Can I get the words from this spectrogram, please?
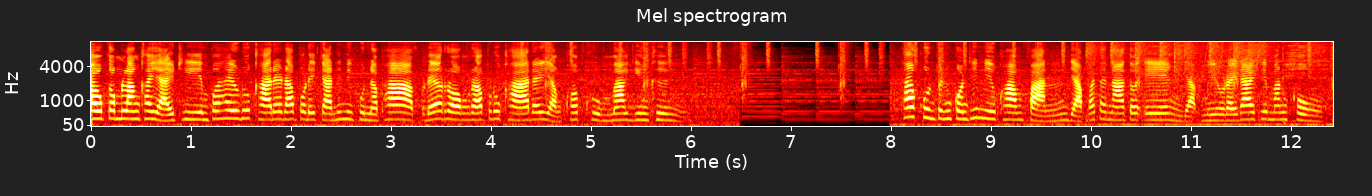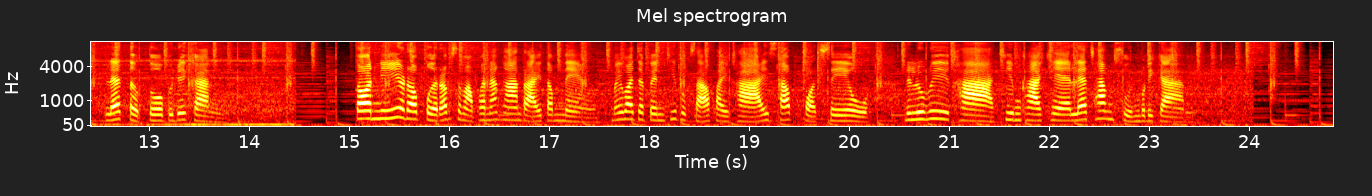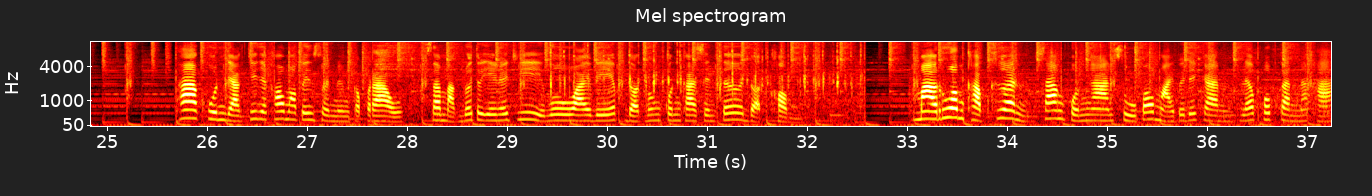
เรากำลังขยายทีมเพื่อให้ลูกค้าได้รับบริการที่มีคุณภาพ และรองรับลูกค้าได้อย่างครอบคลุมมากยิ่งขึ้น ถ้าคุณเป็นคนที่มีความฝัน อยากพัฒนาตัวเอง อยากมีไรายได้ที่มั่นคง และเติบโตไปด้วยกัน ตอนนี้เราเปิดรับสมัครพนักงานหลายตำแหน่ง ไม่ว่าจะเป็นที่ปรึกษาฝ่ายขายซัพพอร์ตเซลล์เดลิเวอรี่คาทีมคาแคร์และช่างศูนย์บริการ ถ้าคุณอยากที่จะเข้ามาเป็นส่วนหนึ่งกับเรา สมัครด้วยตัวเองได้ที่ www.mongkolcarcenter.com มาร่วมขับเคลื่อนสร้างผลงานสู่เป้าหมายไปด้วยกัน แล้วพบกันนะคะ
